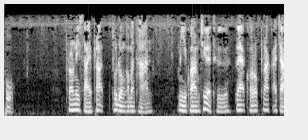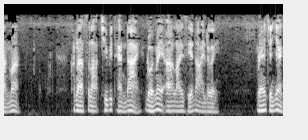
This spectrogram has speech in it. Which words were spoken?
ถูก เพราะนิสัยพระธุดงกรรมฐาน มีความเชื่อถือและเคารพรักอาจารย์มาก ขนาดสละชีวิตแทนได้ โดยไม่อาลัยเสียดายเลย แม้จะแยก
